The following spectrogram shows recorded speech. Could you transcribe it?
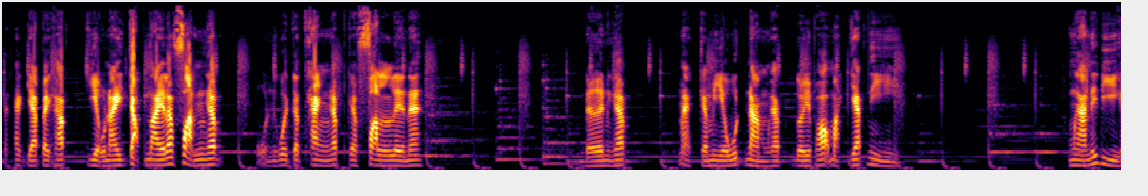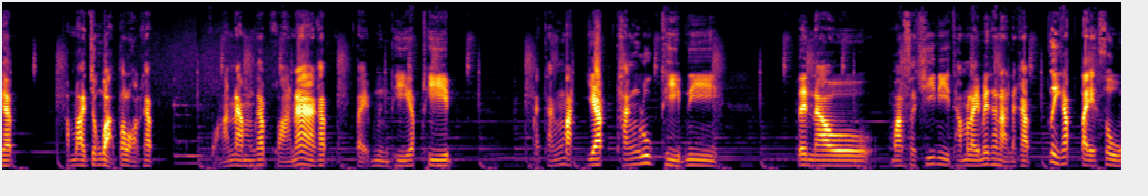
กระแทกยับไปครับ เกี่ยวในจับในแล้วฟันครับโอ้นึกว่าจะแทงครับแกฟันเลยนะ เดินครับ แม่แกมีอาวุธนำครับ โดยเฉพาะหมัดยับนีทำงานได้ดีครับทำลายจังหวะตลอดครับ ขวานำครับ ขวาหน้าครับเตะหนึ่งทีครับทีบทั้งหมัดยับทั้งลูกถีบนี่เล่นเอามาซาชินี่ทำอะไรไม่ถนัดนะครับนี่ครับเตะสูง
